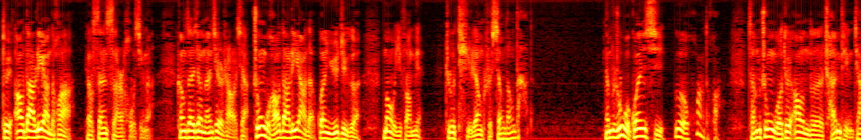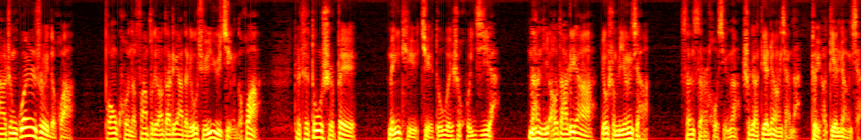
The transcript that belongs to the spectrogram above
对澳大利亚的话，要三思而后行啊。刚才江南介绍一下，中国和澳大利亚的关于这个贸易方面，这个体量是相当大的。那么如果关系恶化的话，咱们中国对澳的产品加征关税的话，包括呢发布对澳大利亚的留学预警的话，这是都是被媒体解读为是回击呀。那你澳大利亚有什么影响？三思而后行啊，是不是要掂量一下呢？对，要掂量一下。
